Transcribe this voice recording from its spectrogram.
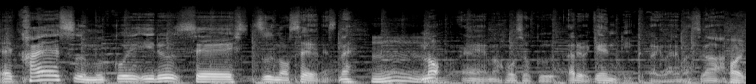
えー返す報いる性質の性ですね。うん。の、えーまあ、法則あるいは原理とか言われますが、はい。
